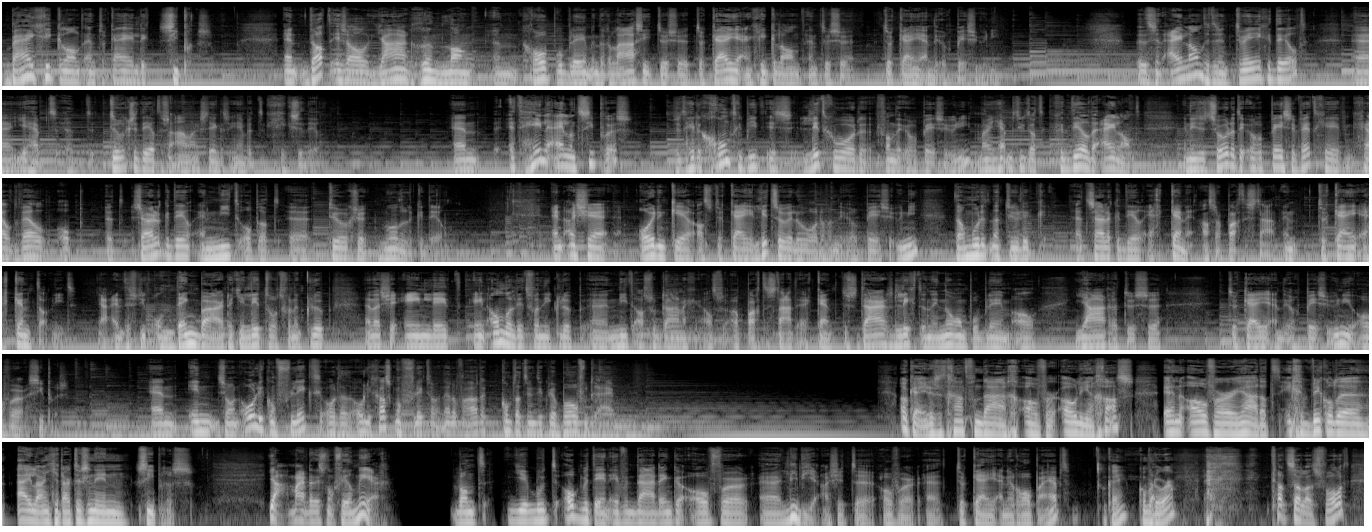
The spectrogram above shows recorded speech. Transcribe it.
Bij Griekenland en Turkije ligt Cyprus. En dat is al jarenlang een groot probleem in de relatie tussen Turkije en Griekenland en tussen Turkije en de Europese Unie. Dit is een eiland, het is in tweeën gedeeld. Uh, je hebt het Turkse deel tussen aanhalingstekens en je hebt het Griekse deel. En het hele eiland Cyprus, dus het hele grondgebied, is lid geworden van de Europese Unie. Maar je hebt natuurlijk dat gedeelde eiland. En is het zo dat de Europese wetgeving geldt wel op het zuidelijke deel en niet op dat uh, Turkse noordelijke deel. En als je ooit een keer als Turkije lid zou willen worden van de Europese Unie, dan moet het natuurlijk het zuidelijke deel erkennen als aparte staat. En Turkije erkent dat niet. Ja, en het is natuurlijk ondenkbaar dat je lid wordt van een club en als je één, lid, één ander lid van die club uh, niet als zodanig als aparte staat erkent. Dus daar ligt een enorm probleem al jaren tussen Turkije en de Europese Unie over Cyprus. En in zo'n olieconflict, of dat oliegasconflict waar we het net over hadden, komt dat natuurlijk weer bovendrijven. Oké, dus het gaat vandaag over olie en gas en over ja, dat ingewikkelde eilandje daartussenin, Cyprus. Ja, maar er is nog veel meer. Want je moet ook meteen even nadenken over uh, Libië, als je het uh, over uh, Turkije en Europa hebt. Oké, okay, kom maar door. dat zal als volgt.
